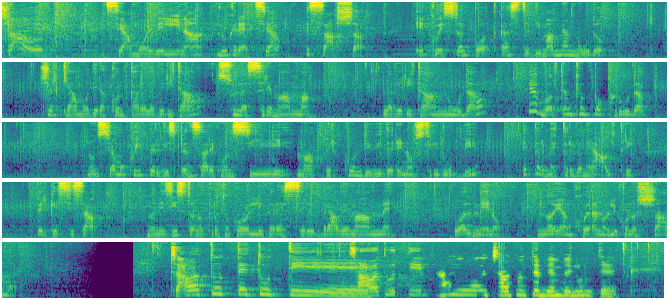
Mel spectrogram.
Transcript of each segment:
Ciao, siamo Evelina, Lucrezia e Sasha e questo è il podcast di Mamme a Nudo. Cerchiamo di raccontare la verità sull'essere mamma, la verità nuda e a volte anche un po' cruda. Non siamo qui per dispensare consigli, ma per condividere i nostri dubbi e per mettervene altri, perché si sa, non esistono protocolli per essere brave mamme, o almeno noi ancora non li conosciamo. Ciao a tutte e tutti! Ciao a tutti! Ciao, ciao a tutte e benvenute!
